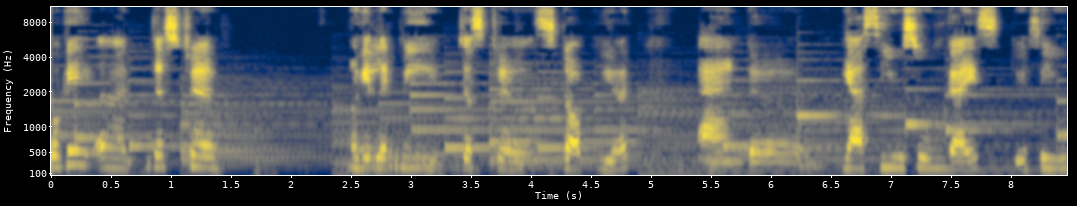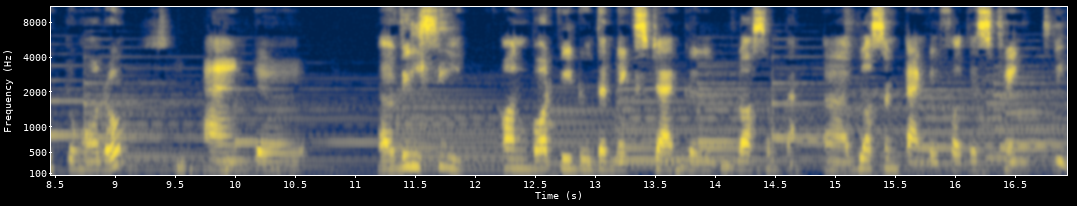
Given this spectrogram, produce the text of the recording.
okay uh, just uh, okay let me just stop here. And yeah see you soon guys. See you tomorrow. And we'll see on what we do the next tangle blossom uh, blossom tangle for this string 3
